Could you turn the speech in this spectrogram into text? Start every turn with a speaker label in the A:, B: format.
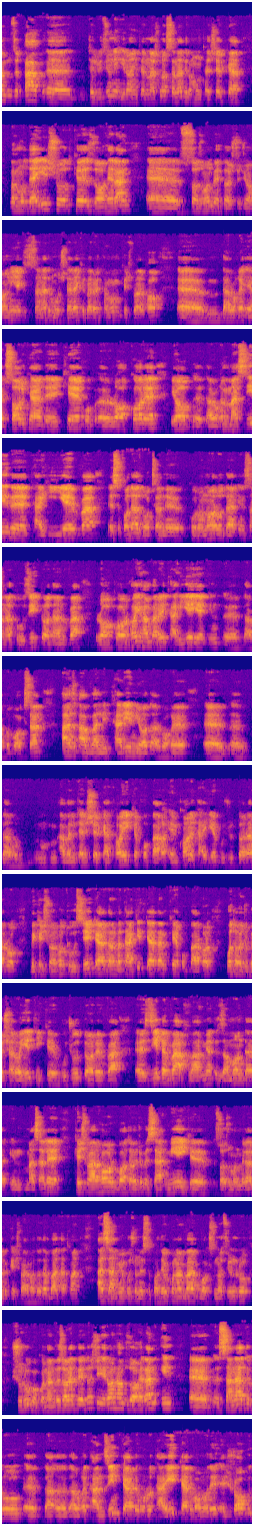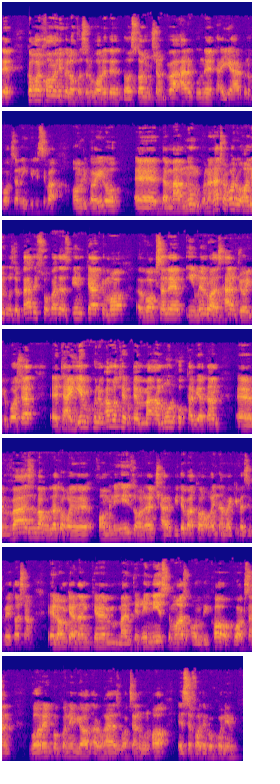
A: چند روز قبل تلویزیون ایران اینترنشنال سندی رو منتشر کرد و مدعی شد که ظاهرا سازمان بهداشت جهانی یک سند مشترکی برای تمام کشورها در واقع ارسال کرده که خب راهکار یا در واقع مسیر تهیه و استفاده از واکسن کرونا رو در این سند توضیح دادن و راهکارهایی هم برای تهیه این در واقع واکسن از اولی ترین یا در واقع در اولین ترین شرکت هایی که خب به امکان تهیه وجود داره رو به کشورها توصیه کردن و تاکید کردن که خب به حال با توجه به شرایطی که وجود داره و زیق وقت و اهمیت زمان در این مسئله کشورها با توجه به ای که سازمان ملل به کشورها داده باید حتما از سهمیه خودشون استفاده کنن و واکسیناسیون رو شروع بکنن. وزارت بهداشت ایران هم ظاهرا این سند رو در واقع تنظیم کرده اون رو تایید کرده و آماده اجرا بوده که آقای خامنه‌ای بلافاصله وارد داستان میشن و هر گونه تهیه هر گونه واکسن انگلیسی و آمریکایی رو ممنوع می‌کنن. هرچند آقای روحانی روز بعدش صحبت از این کرد که ما واکسن ایمن رو از هر جایی که باشد تهیه می‌کنیم. اما طبق معمول خب طبیعتا وزن و قدرت آقای خامنه ای ظاهرا چربیده و تا آقای نمکی وزیر بهداشت هم اعلام کردن که منطقی نیست که ما از آمریکا واکسن وارد بکنیم یا در از واکسن اونها استفاده بکنیم.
